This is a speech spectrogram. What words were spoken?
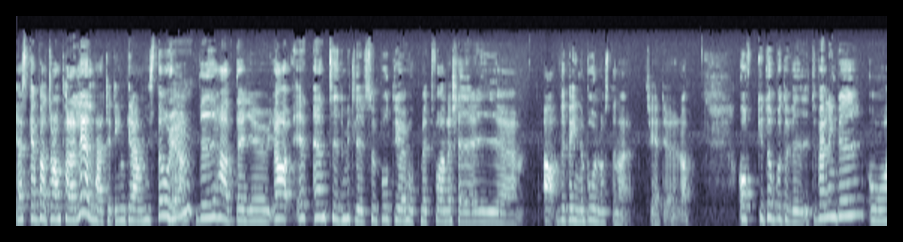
Jag ska bara dra en parallell här till din grannhistoria. Mm. Vi hade ju, ja en, en tid i mitt liv så bodde jag ihop med två andra tjejer i, eh, ja, vi var inneboende hos den här tredje då. Och då bodde vi i Vällingby och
